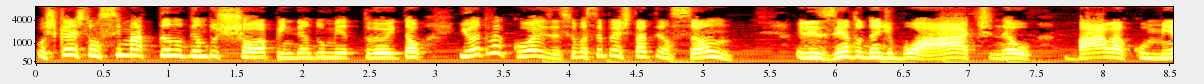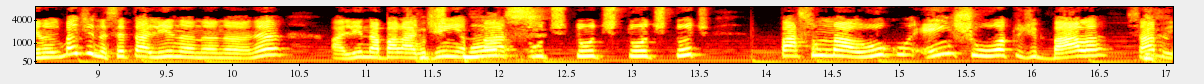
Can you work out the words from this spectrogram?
os caras estão se matando dentro do shopping, dentro do metrô e tal. E outra coisa, se você prestar atenção, eles entram dentro de boate, né? O bala comendo. Imagina, você tá ali na, na, na né? Ali na baladinha, passa, passa um maluco, enche o outro de bala, sabe?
